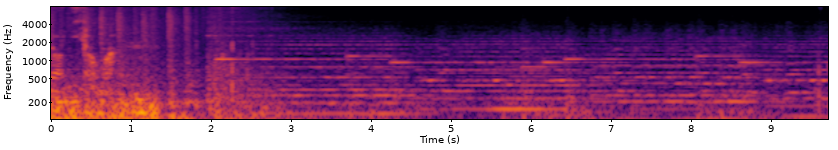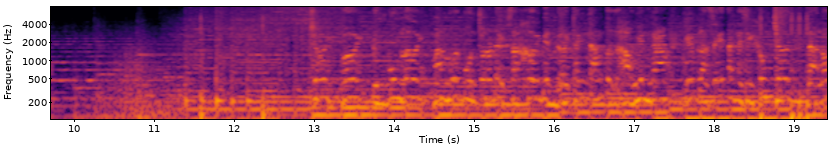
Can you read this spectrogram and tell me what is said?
Mày nói nhiều chơi vơi, đừng buông lơi, mang nỗi buồn cho nó đẩy ra khơi. Biển đời thanh thang tự hào hiên ngang game là dễ tan ngày gì không chơi. Đã lo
